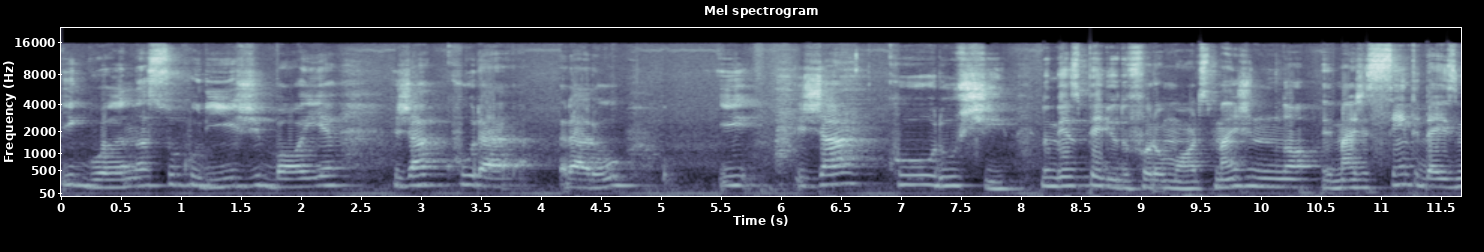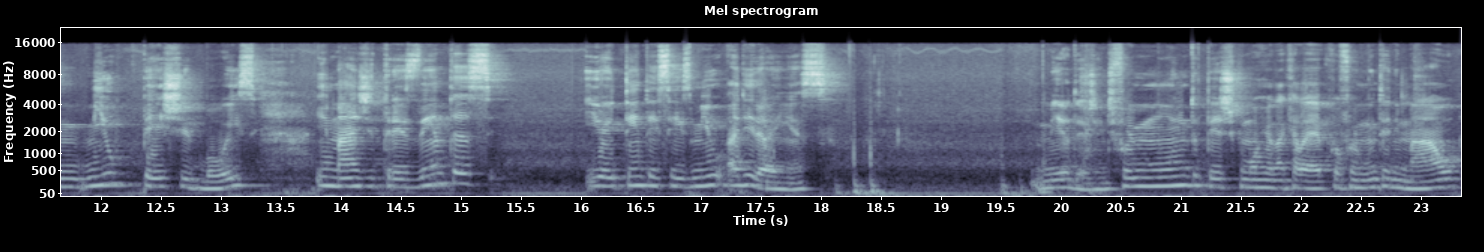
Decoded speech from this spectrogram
iguana, sucuri, jiboia, jacuraru e jacuruxi. No mesmo período foram mortos mais de, no, mais de 110 mil peixes-bois e mais de 386 mil ariranhas. Meu Deus, gente, foi muito peixe que morreu naquela época, foi muito animal.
